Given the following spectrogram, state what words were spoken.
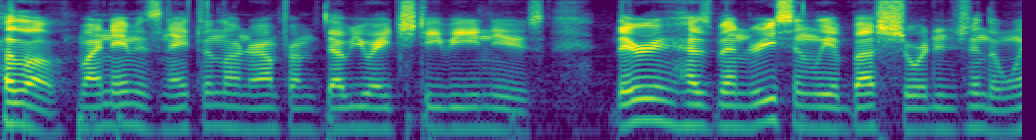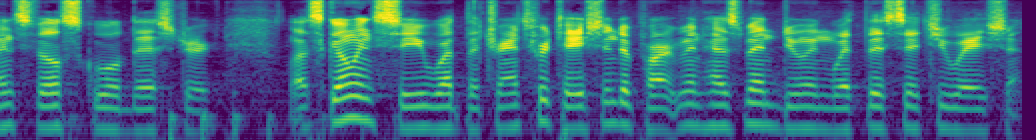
Hello, my name is Nathan Lerner. I'm from WHTV News. There has been recently a bus shortage in the Wentzville School District. Let's go and see what the Transportation Department has been doing with this situation.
